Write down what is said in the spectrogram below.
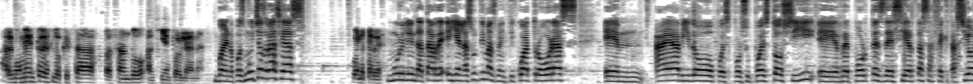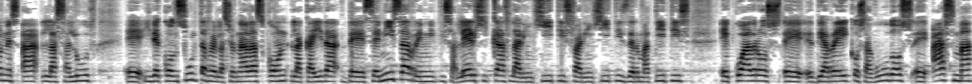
Al momento es lo que está pasando aquí en Puebla. Bueno, pues muchas gracias. Buenas tardes. Muy linda tarde. Y en las últimas 24 horas eh, ha habido, pues por supuesto, sí, eh, reportes de ciertas afectaciones a la salud eh, y de consultas relacionadas con la caída de ceniza, rinitis alérgicas, laringitis, faringitis, dermatitis, eh, cuadros diarreicos agudos, asma.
